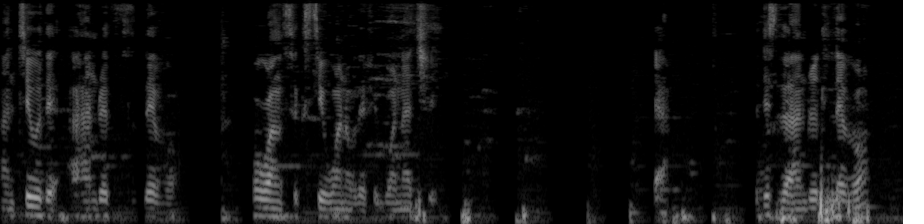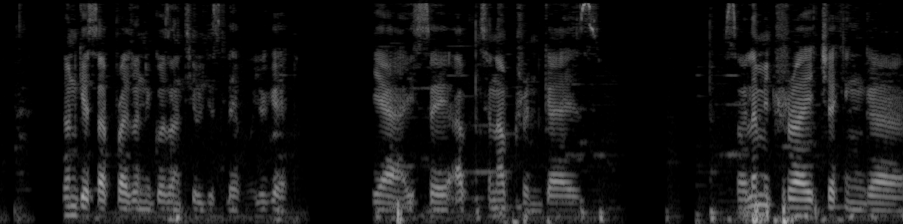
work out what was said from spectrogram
Until the 100th level or 161 of the Fibonacci. Yeah. This is the 100th level don't get surprised when it goes until this level you get. Yeah it's a up it's an uptrend guys. So let me try checking uh,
